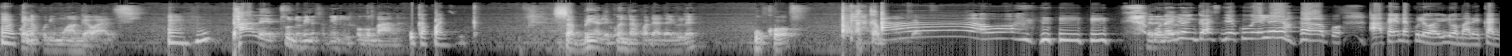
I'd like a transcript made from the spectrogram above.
Okay. kwenda kulimwaga wazi. Mhm. Pale tu ndo mimi na Sabrina tulipogombana. Ukakwazika. Sabrina alikwenda kwa dada yule huko akamwaga. Ah. Unajua nikawa sija kuelewa hapo. Akaenda kule wayule wa Marekani,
